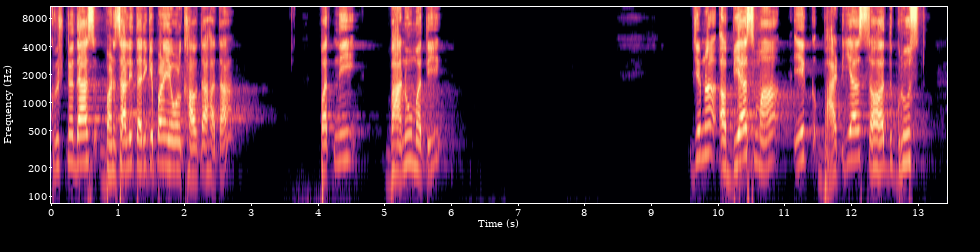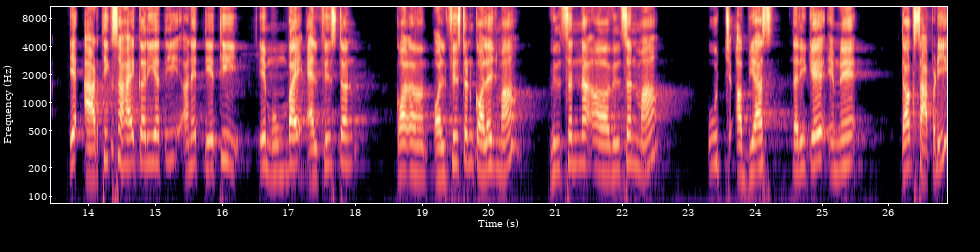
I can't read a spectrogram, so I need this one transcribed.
કૃષ્ણદાસ ભણસાલી તરીકે પણ એ ઓળખાવતા હતા. પત્ની ભાનુમતી, જેમના અભ્યાસમાં એક ભાટિયા સહદગૃસ્ત એ આર્થિક સહાય કરી હતી અને તેથી એ મુંબઈ એલ્ફિસ્ટન ઓલ્ફિસ્ટન કોલેજમાં વિલ્સનના વિલ્સનમાં ઉચ્ચ અભ્યાસ તરીકે એમને તક સાંપડી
